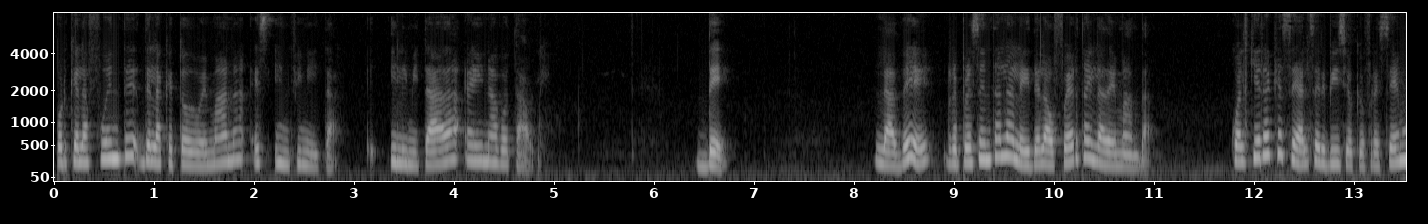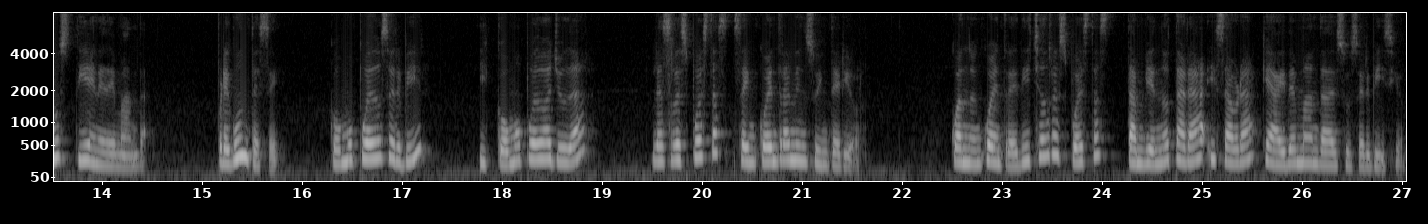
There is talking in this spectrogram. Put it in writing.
porque la fuente de la que todo emana es infinita, ilimitada e inagotable. D. La D representa la ley de la oferta y la demanda. Cualquiera que sea el servicio que ofrecemos tiene demanda. Pregúntese, ¿cómo puedo servir? ¿Y cómo puedo ayudar? Las respuestas se encuentran en su interior. Cuando encuentre dichas respuestas, también notará y sabrá que hay demanda de su servicio.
